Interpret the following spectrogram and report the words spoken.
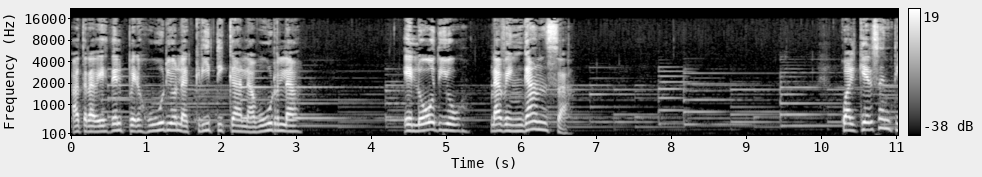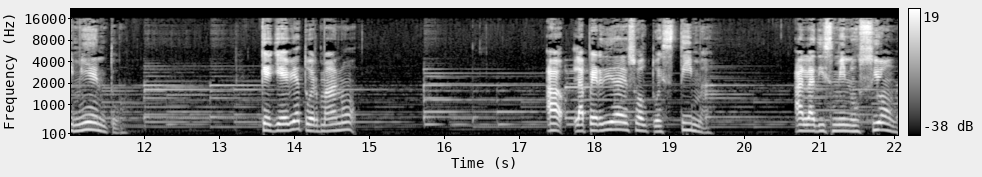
a través del perjurio, la crítica, la burla, el odio, la venganza. Cualquier sentimiento que lleve a tu hermano a la pérdida de su autoestima, a la disminución,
